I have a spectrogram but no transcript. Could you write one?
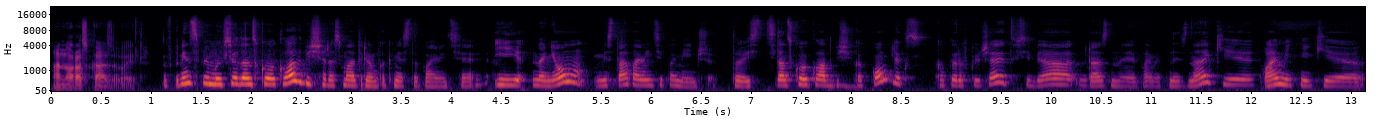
оно рассказывает. в принципе, мы все Донское кладбище рассматриваем как место памяти, и на нем места памяти поменьше. То есть Донское кладбище как комплекс, который включает в себя разные памятные знаки, памятники,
